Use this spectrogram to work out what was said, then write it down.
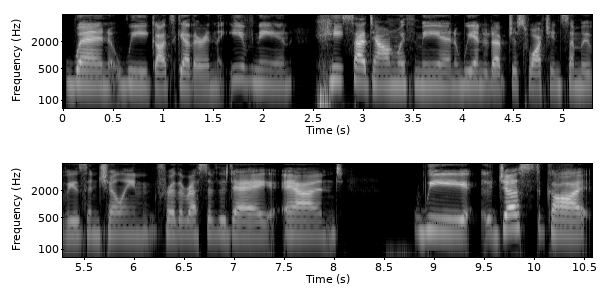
when we got together in the evening, he sat down with me and we ended up just watching some movies and chilling for the rest of the day. And we just got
